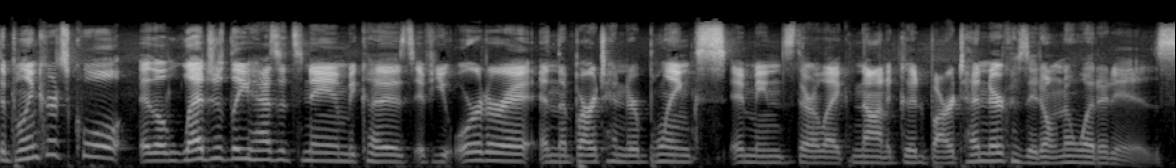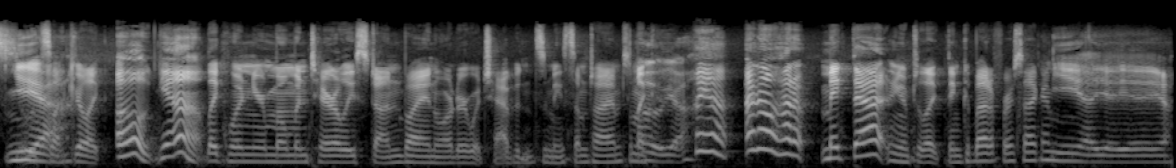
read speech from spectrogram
The Blinker's cool. It allegedly has its name because if you order it and the bartender blinks, it means they're like not a good bartender because they don't know what it is. So Yeah. It's like you're like, oh yeah, like when you're momentarily stunned by an order, which happens to me sometimes. I'm like, Oh, yeah. oh yeah, I know how to make that, and you have to like think about it for a second. Yeah, yeah, yeah, yeah.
